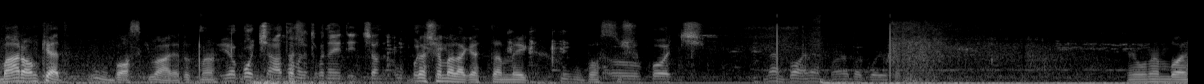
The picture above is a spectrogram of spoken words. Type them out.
Már ranked? Baszki, várjatok már. Ja, bocsánat, nem hogy ne indítsam. Ú, Be bocsi. sem melegettem még. Ú, basszus. Ó, bocs. Nem baj, nem baj, adagoljuk. Jó, nem baj.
